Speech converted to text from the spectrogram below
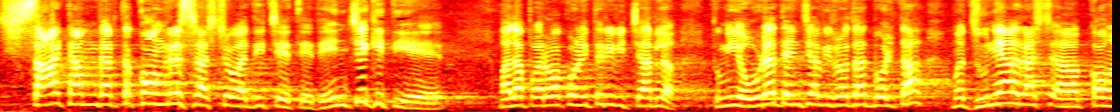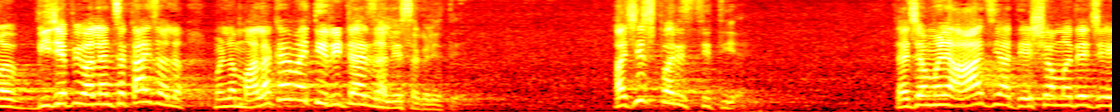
साठ आमदार तर काँग्रेस राष्ट्रवादीचेच आहेत. यांचे किती आहेत? मला परवा कोणीतरी विचारलं तुम्ही एवढं त्यांच्या विरोधात बोलता मग जुन्या राष्ट्र बी जे पीवाल्यांचं काय झालं? म्हणलं मला काय माहिती रिटायर झाले सगळे ते. अशीच परिस्थिती आहे. त्याच्यामुळे आज या देशामध्ये जे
